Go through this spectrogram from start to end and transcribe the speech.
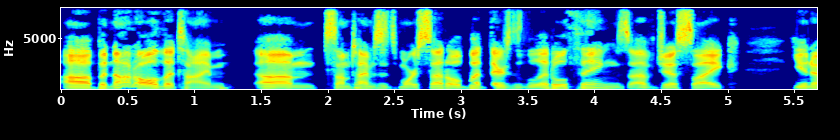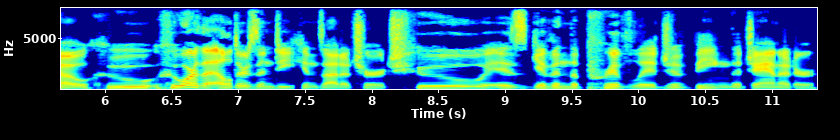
uh, but not all the time. Um, sometimes it's more subtle, but there's little things of just like you know who who are the elders and deacons at a church? Who is given the privilege of being the janitor?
